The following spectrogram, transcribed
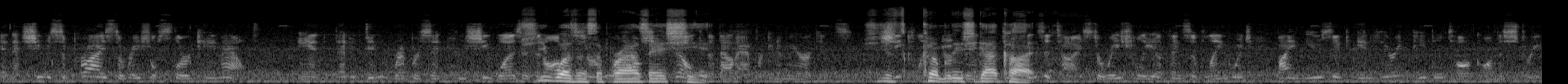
and that she was surprised the racial slur came out and that it didn't represent who she was as She an wasn't officer or how surprised she as shit. about African Americans. She just claimed couldn't believe she got caught. Desensitized to racially offensive language by music and hearing people talk on the street.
